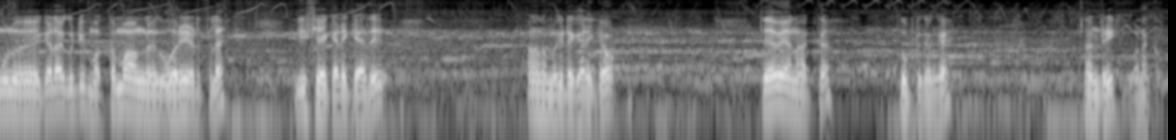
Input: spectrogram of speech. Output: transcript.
மூணு கிடாக்குட்டி மொத்தமாக அவங்க ஒரே இடத்துல ஈஸியாக கிடைக்காது. ஆனால் நம்மக்கிட்ட கிடைக்கும். தேவையான ஆட்கள் கூப்பிட்டுக்கோங்க. நன்றி வணக்கம்.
